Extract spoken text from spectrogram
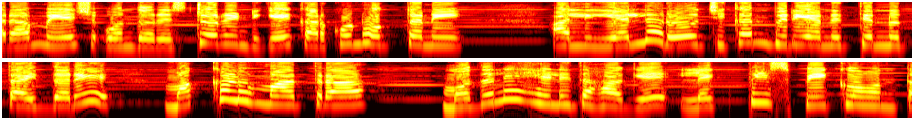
ರಮೇಶ್ ಒಂದು ರೆಸ್ಟೋರೆಂಟ್ಗೆ ಕರ್ಕೊಂಡು ಹೋಗ್ತಾನೆ. ಅಲ್ಲಿ ಎಲ್ಲರೂ ಚಿಕನ್ ಬಿರಿಯಾನಿ ತಿನ್ನುತ್ತಾ ಇದ್ದರೆ ಮಕ್ಕಳು ಮಾತ್ರ ಮೊದಲೇ ಹೇಳಿದ ಹಾಗೆ ಲೆಗ್ ಪೀಸ್ ಬೇಕು ಅಂತ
